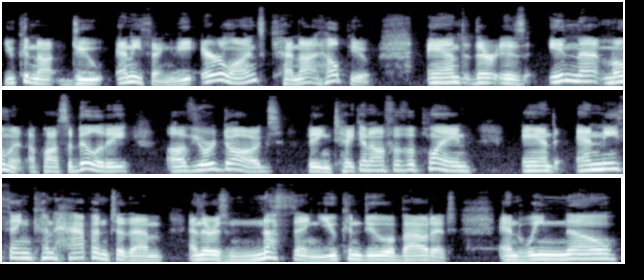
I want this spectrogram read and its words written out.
You cannot do anything. The airlines cannot help you. And there is in that moment a possibility of your dogs being taken off of a plane and anything can happen to them and there is nothing you can do about it. And we know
